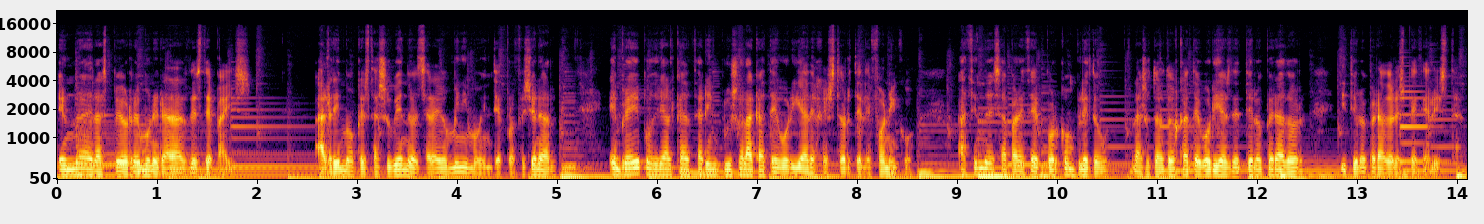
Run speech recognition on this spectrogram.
en una de las peor remuneradas de este país. Al ritmo que está subiendo el salario mínimo interprofesional, en breve podría alcanzar incluso la categoría de gestor telefónico, haciendo desaparecer por completo las otras dos categorías de teleoperador y teleoperador especialista.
